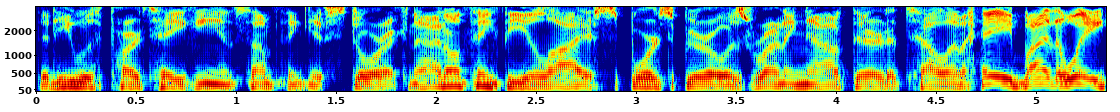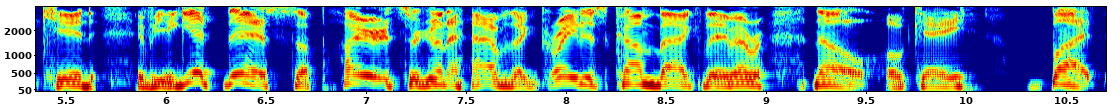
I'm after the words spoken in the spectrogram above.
that he was partaking in something historic. Now, I don't think the Elias Sports Bureau is running out there to tell him, hey, by the way, kid, if you get this, the Pirates are going to have the greatest comeback they've ever. No, okay. But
